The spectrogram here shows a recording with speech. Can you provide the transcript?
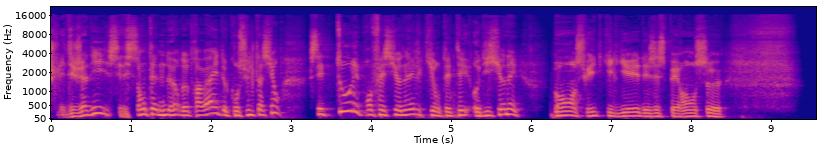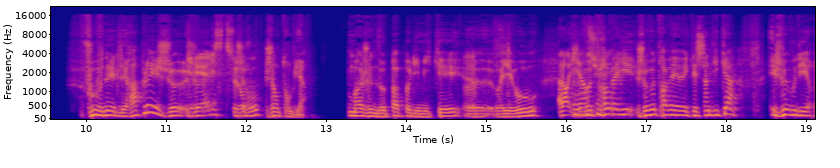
Je l'ai déjà dit, c'est des centaines d'heures de travail, de consultation. C'est tous les professionnels qui ont été auditionnés. Bon, ensuite, qu'il y ait des espérances. Euh, vous venez de les rappeler. Je, réaliste, selon vous? J'entends bien. Moi, je ne veux pas polémiquer, euh, voyez-vous. Alors, il y a je, veux travailler, je veux travailler avec les syndicats, et je vais vous dire,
